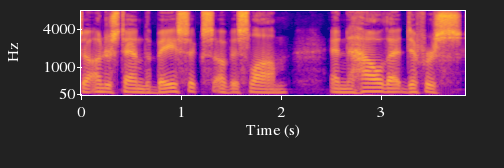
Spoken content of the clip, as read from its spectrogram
to understand the basics of Islam and how that differs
